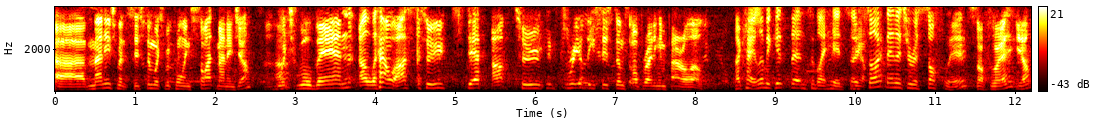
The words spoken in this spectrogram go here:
uh, management system, which we're calling Site Manager, Uh-huh. which will then allow us to step up to three of these systems operating in parallel. Okay, let me get that into my head. So, Yeah. Site Manager is software. Software, yeah,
